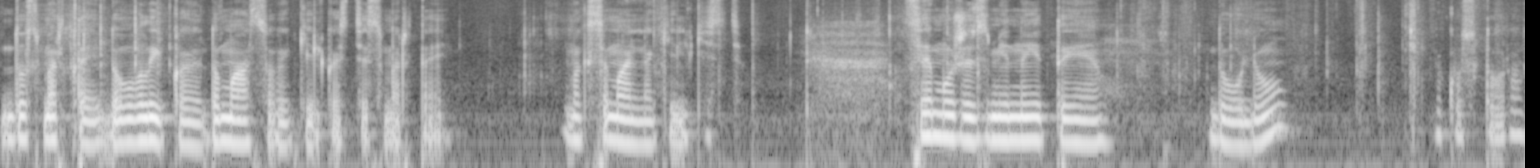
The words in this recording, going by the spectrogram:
до смертей, до великої, до масової кількості смертей максимальна кількість. Це може змінити долю. Яку сторону?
